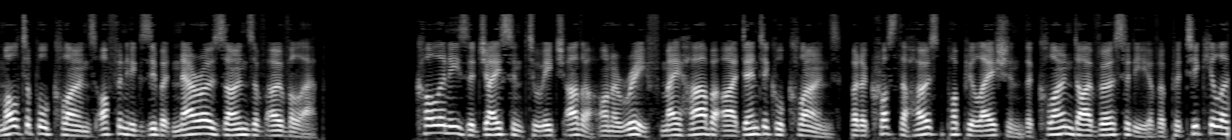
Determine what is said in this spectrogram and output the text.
multiple clones often exhibit narrow zones of overlap. Colonies adjacent to each other on a reef may harbor identical clones, but across the host population the clone diversity of a particular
